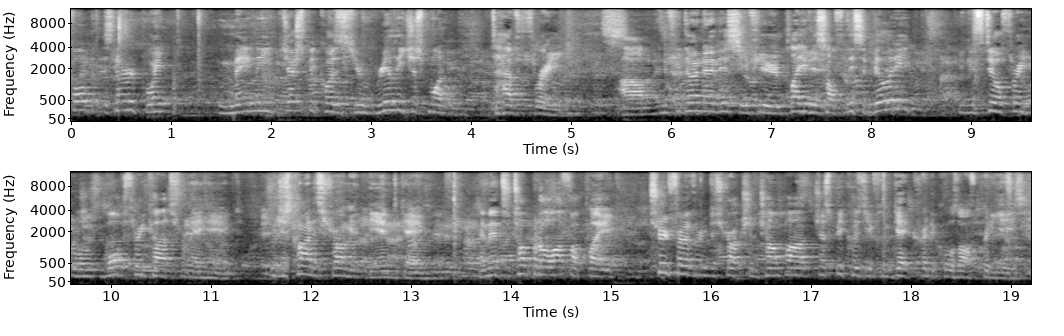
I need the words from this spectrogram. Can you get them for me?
four, but there's no point mainly just because you really just want to have three. Um, and if you don't know this, if you play this off this ability, you can steal three, well, warp three cards from their hand, which is kind of strong at the end game. And then to top it all off, I play two Furthering Destruction Champa, just because you can get criticals off pretty easy.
